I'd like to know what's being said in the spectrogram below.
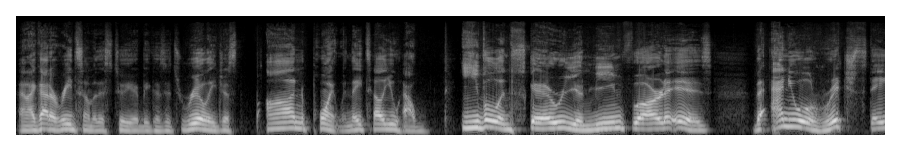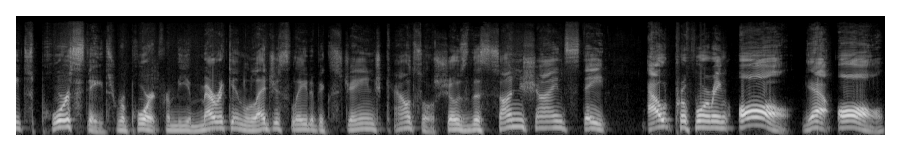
And I got to read some of this to you because it's really just on point when they tell you how evil and scary and mean Florida is. The annual Rich States, Poor States report from the American Legislative Exchange Council shows the Sunshine State outperforming all, yeah, all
